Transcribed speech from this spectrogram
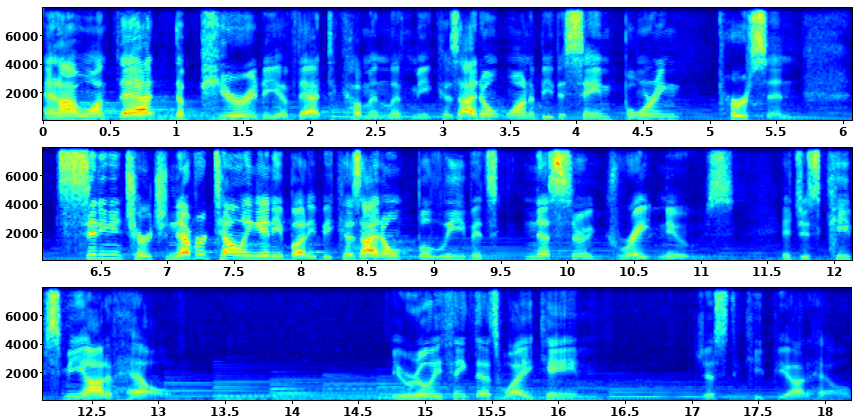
And I want that, the purity of that to come and live me because I don't want to be the same boring person sitting in church, never telling anybody because I don't believe it's necessarily great news. It just keeps me out of hell. You really think that's why he came? Just to keep you out of hell.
